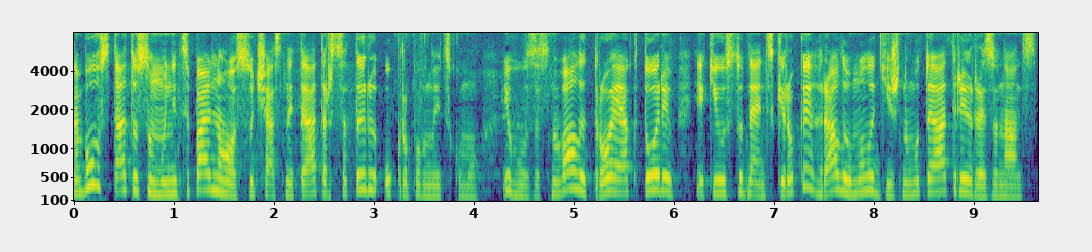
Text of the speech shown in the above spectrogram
Набув статусу муніципального сучасний театр сатири у Кропивницькому. Його заснували троє акторів, які у студентські роки грали у молодіжному театрі Резонанс.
